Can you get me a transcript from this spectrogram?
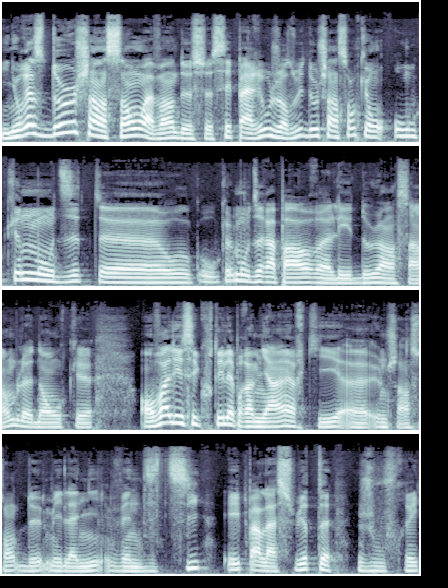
Il nous reste deux chansons avant de se séparer aujourd'hui, deux chansons qui ont aucune maudite, euh, aucun maudit rapport les deux ensemble. Donc, on va aller s'écouter la première, qui est euh, une chanson de Mélanie Venditti, et par la suite, je vous ferai,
